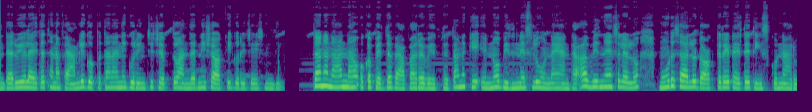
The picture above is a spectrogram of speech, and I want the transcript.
ఇంటర్వ్యూలో అయితే తన ఫ్యామిలీ గొప్పతనాన్ని గురించి చెప్తూ అందరినీ షాక్కి గురి చేసింది. తన నాన్న ఒక పెద్ద వ్యాపారవేత్త. తనకి ఎన్నో బిజినెస్లు ఉన్నాయంట. ఆ బిజినెస్లలో మూడు సార్లు డాక్టరేట్ అయితే తీసుకున్నారు.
